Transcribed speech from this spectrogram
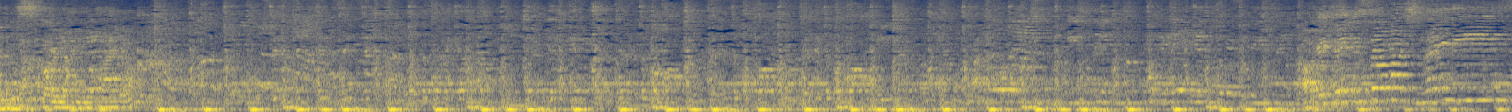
Okay, thank you so much, ladies!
